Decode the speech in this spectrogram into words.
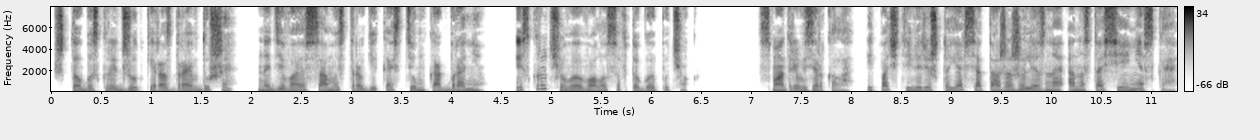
Чтобы скрыть жуткий раздрай в душе, надеваю самый строгий костюм, как броню, и скручиваю волосы в тугой пучок. Смотрю в зеркало и почти верю, что я вся та же железная Анастасия Невская,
